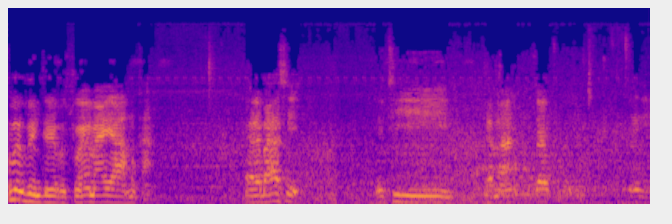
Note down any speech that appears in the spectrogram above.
Kama bindire bu suwa ma ya muka. Ara ba se ti dama za ku. Ni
